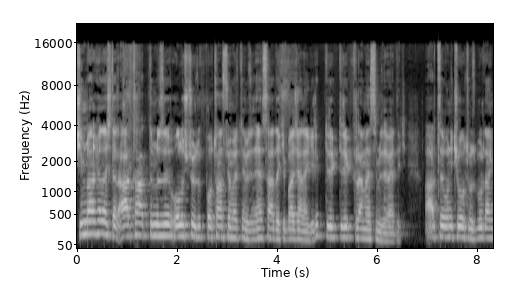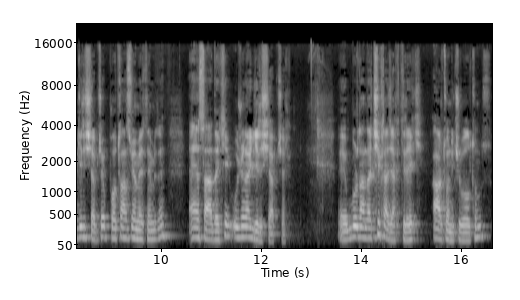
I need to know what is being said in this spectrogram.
Şimdi arkadaşlar artı hattımızı oluşturduk. Potansiyometremizin en sağdaki bacağına girip direkt direkt klamensimize verdik. Artı 12 voltumuz buradan giriş yapacak. Potansiyometremizin en sağdaki ucuna giriş yapacak. E, buradan da çıkacak direkt artı 12 voltumuz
